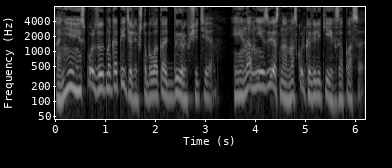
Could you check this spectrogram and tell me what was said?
«Они используют накопители, чтобы латать дыры в щите, и нам неизвестно, насколько велики их запасы.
